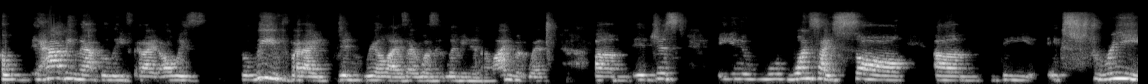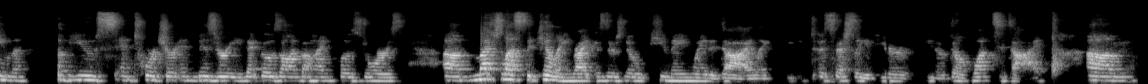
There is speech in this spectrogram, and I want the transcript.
so having that belief that i'd always believed but i didn't realize i wasn't living in alignment with um, it just you know once i saw um, the extreme abuse and torture and misery that goes on behind closed doors um, much less the killing, right? Because there's no humane way to die, like especially if you're you know don't want to die, um,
